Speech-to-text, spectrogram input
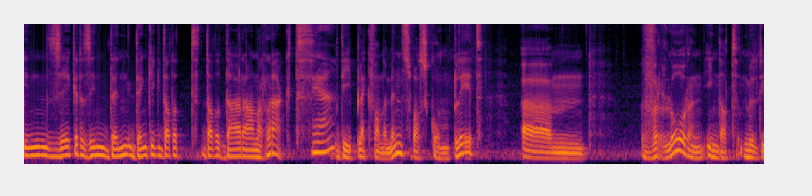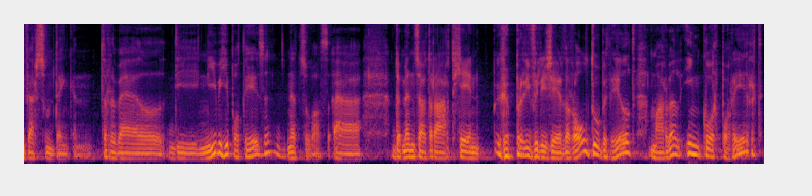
In zekere zin denk, denk ik dat het, dat het daaraan raakt. Ja. Die plek van de mens was compleet ehm, verloren in dat multiversumdenken. Terwijl die nieuwe hypothese, net zoals eh, de mens uiteraard geen geprivilegeerde rol toebedeelt, maar wel incorporeert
